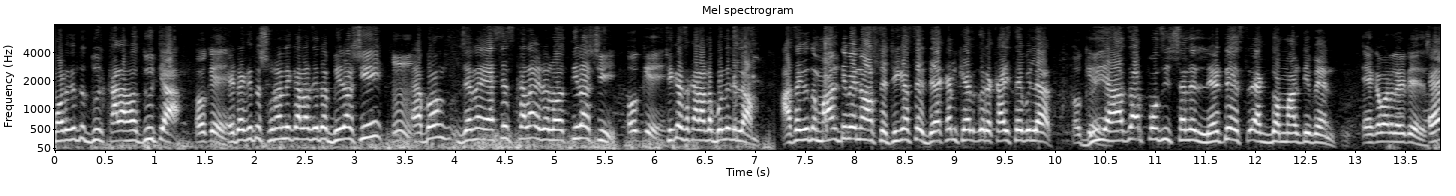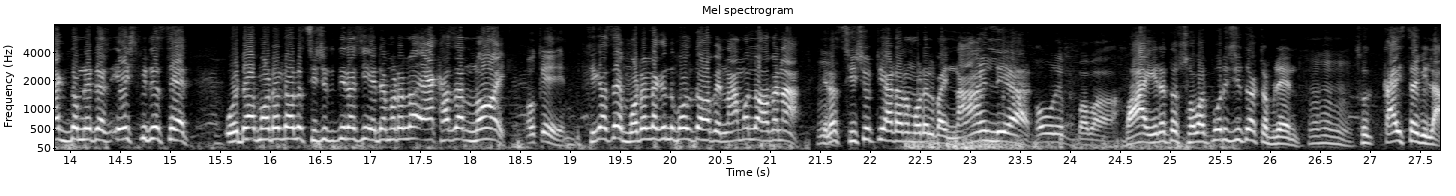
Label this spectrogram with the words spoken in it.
মডেল কিন্তু দুই কালার হয় দুইটা। ওকে এটা কিন্তু সোনালী কালার যেটা বিরাশি হুম। এবং যেটা এস এস কালার এটা হলো তিরাশি। ওকে ঠিক আছে কালারটা বলে দিলাম আচ্ছা কিন্তু মাল্টিভেন আছে ঠিক আছে? দেখেন খেয়াল করে কাইসা বিলার। দুই হাজার পঁচিশ সালের লেটেস্ট একদম মাল্টিভেন একেবারে লেটেস্ট একদম লেটেস্ট এইচপিডের সেট ওটা মডেলটা হলো ছিষট্টি তিরাশি এটা মডেল হলো এক হাজার নয়। ওকে ঠিক আছে? মডেলটা কিন্তু বলতে হবে নাম হলে হবে না। এটা ছিষট্টি আঠারো মডেল ভাই নাইন লেয়ার ওরে বাবা। ভাই এটা তো সবার পরিচিত একটা ব্র্যান্ড। কাইসা বিলা।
